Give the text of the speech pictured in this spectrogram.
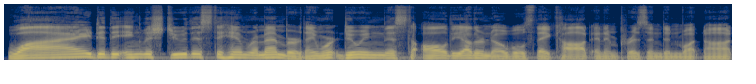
Why did the English do this to him? Remember, they weren't doing this to all the other nobles they caught and imprisoned and whatnot.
